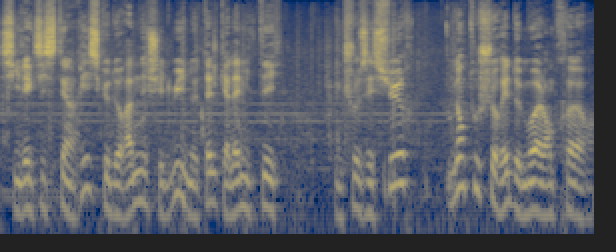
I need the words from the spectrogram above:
s'il existait un risque de ramener chez lui une telle calamité. Une chose est sûre, il en toucherait de mots à l'empereur.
